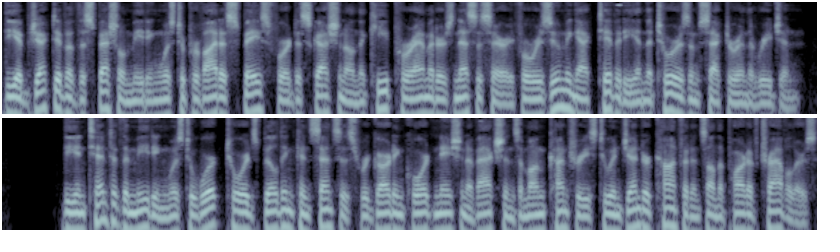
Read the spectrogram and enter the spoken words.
the objective of the special meeting was to provide a space for a discussion on the key parameters necessary for resuming activity in the tourism sector in the region. The intent of the meeting was to work towards building consensus regarding coordination of actions among countries to engender confidence on the part of travelers,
